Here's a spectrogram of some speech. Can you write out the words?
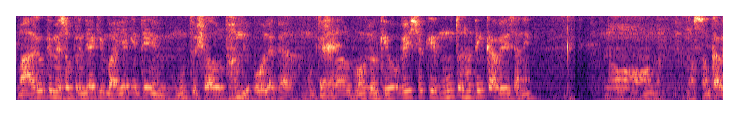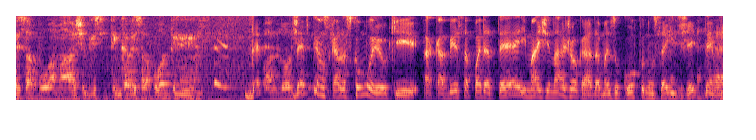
Mas algo que me surpreendeu aqui em Bahia é que tem muito jogador bom de bola, cara. Muito É? jogador bom. O que eu vejo é que muitos não têm cabeça, né? Não, não são cabeça boa, mas acho que se tem cabeça boa, tem. Deve, deve ter uns caras como eu, que a cabeça pode até imaginar a jogada, mas o corpo não segue de jeito nenhum.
